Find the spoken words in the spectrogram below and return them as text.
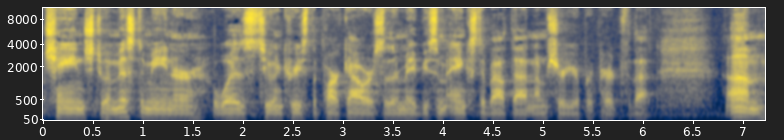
change to a misdemeanor, was to increase the park hours. So there may be some angst about that, and I'm sure you're prepared for that. Um,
